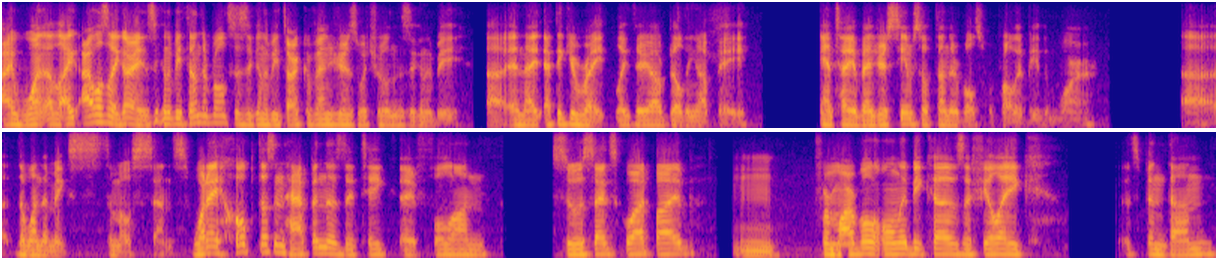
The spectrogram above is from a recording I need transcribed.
I want like I was like, all right, is it going to be Thunderbolts? Is it going to be Dark Avengers? Which one is it going to be? Uh, and I, I think you're right. Like they are building up a anti-Avengers team, so Thunderbolts will probably be the more uh, the one that makes the most sense. What I hope doesn't happen is they take a full-on Suicide Squad vibe Mm, for Marvel, only because I feel like it's been done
